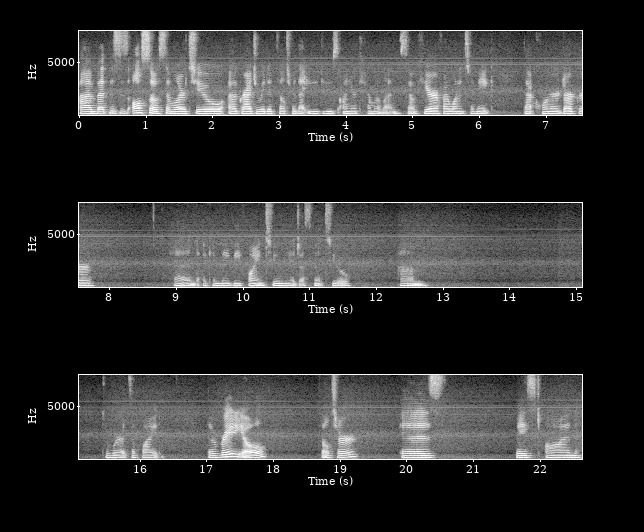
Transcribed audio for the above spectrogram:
Um, but this is also similar to a graduated filter that you'd use on your camera lens. So here, if I wanted to make that corner darker, and I can maybe fine tune the adjustment to, um, to where it's applied. The radial filter is based on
